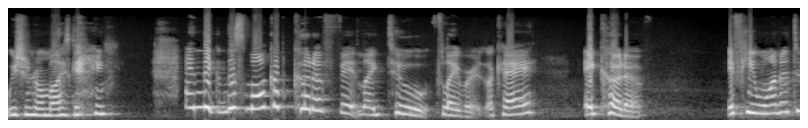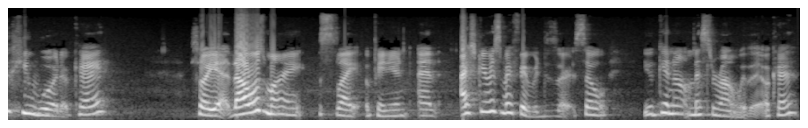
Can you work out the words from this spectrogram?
we should normalize getting. And the, the small cup could have fit like two flavors, okay? It could have. If he wanted to, he would, okay? So yeah, that was my slight opinion. And ice cream is my favorite dessert, so you cannot mess around with it, okay?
